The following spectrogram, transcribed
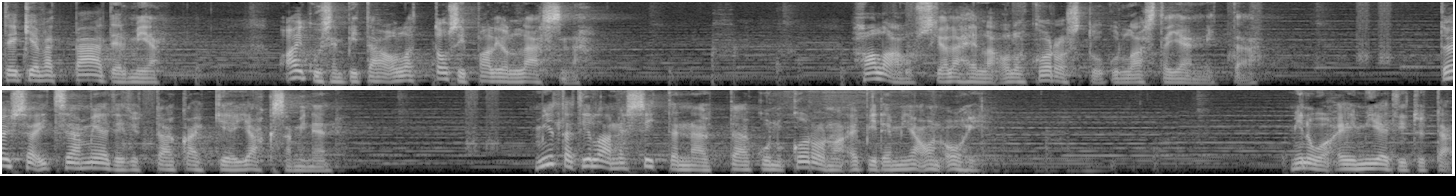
tekevät päätelmiä. Aikuisen pitää olla tosi paljon läsnä. Halaus ja lähellä olo korostuu, kun lasta jännittää. Töissä itseään mietityttää kaikkien jaksaminen. Miltä tilanne sitten näyttää, kun koronaepidemia on ohi? Minua ei mietitytä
